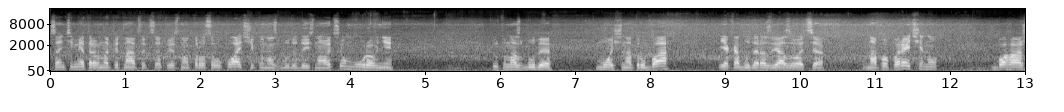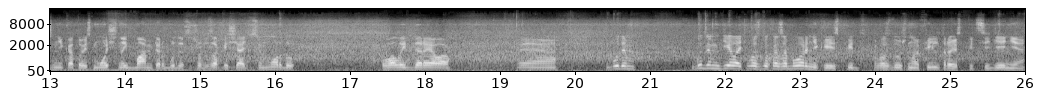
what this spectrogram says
Сантиметрів на 15, соответственно, тросоукладчик у нас буде десь на цьому уровні. Тут у нас буде мощна труба, яка буде розв'язуватися на поперечину багажника, тобто мощний бампер буде, щоб захищати всю морду, валить дерева. Е, Будемо будем делать воздухозаборник із-під воздушного фільтра, із-під сидіння,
